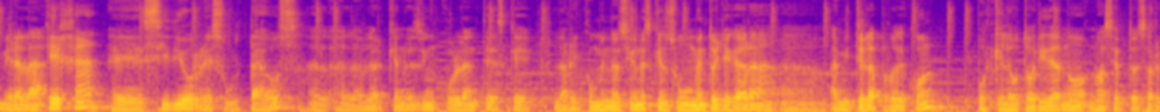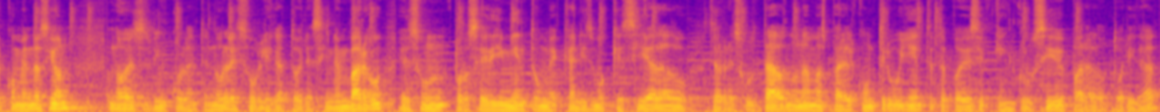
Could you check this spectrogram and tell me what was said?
Mira, la queja eh, sí dio resultados al, hablar que no es vinculante, es que la recomendación es que en su momento llegara a, emitir la PRODECON, porque la autoridad no, no, aceptó esa recomendación, no es vinculante, no le es obligatoria. Sin embargo, es un procedimiento, un mecanismo que sí ha dado resultados, no nada más para el contribuyente, te puedo decir que inclusive para la autoridad,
